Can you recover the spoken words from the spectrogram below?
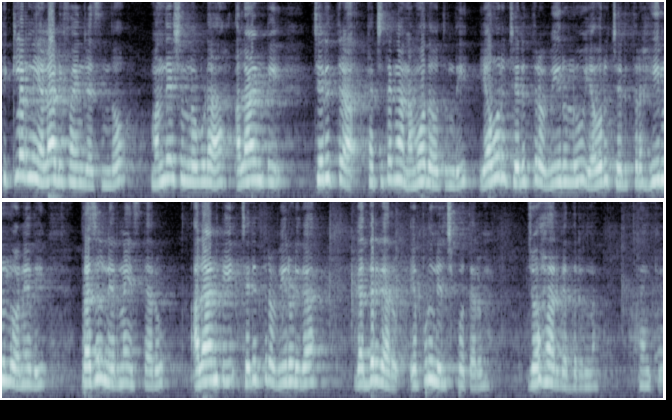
హిట్లర్ని ఎలా డిఫైన్ చేసిందో మన దేశంలో కూడా అలాంటి చరిత్ర ఖచ్చితంగా నమోదవుతుంది. ఎవరు చరిత్ర వీరులు ఎవరు చరిత్ర హీనులు అనేది ప్రజలు నిర్ణయిస్తారు. అలాంటి చరిత్ర వీరుడిగా గద్దర్ గారు ఎప్పుడూ నిలిచిపోతారు. జోహార్ గద్దరన్న థ్యాంక్ యూ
